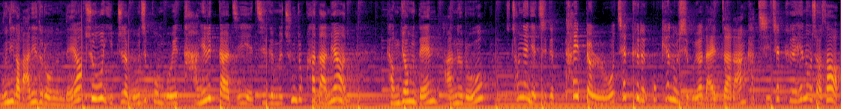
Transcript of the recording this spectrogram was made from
문의가 많이 들어오는데요. 초 입주자 모집 공고의 당일까지 예치금을 충족하다면 변경된 안으로 청약 예치금 타입별로 체크를 꼭 해놓으시고요. 날짜랑 같이 체크해 놓으셔서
